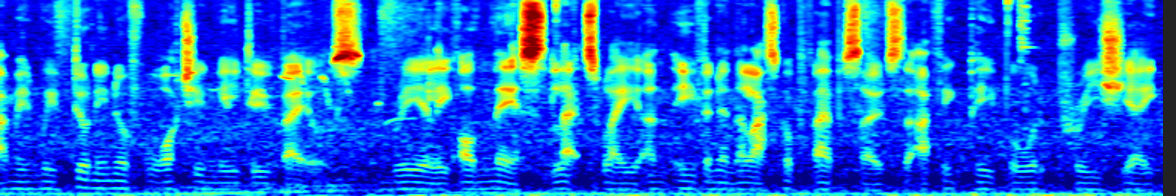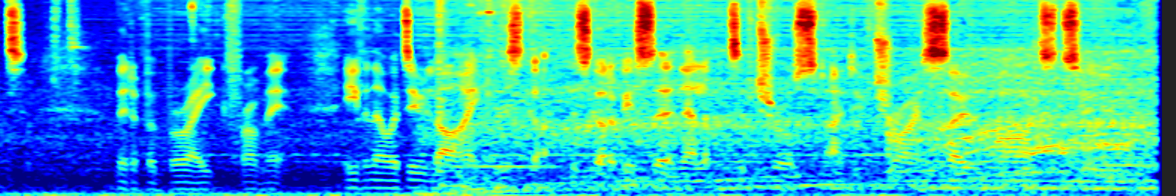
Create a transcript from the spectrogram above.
I mean, we've done enough watching me do bales really on this Let's Play, and even in the last couple of episodes, that I think people would appreciate a bit of a break from it. Even though I do like, there's got there's got to be a certain element of trust. I do try so hard to.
